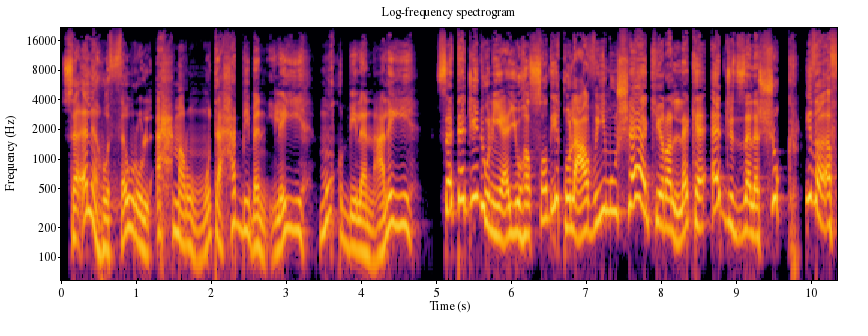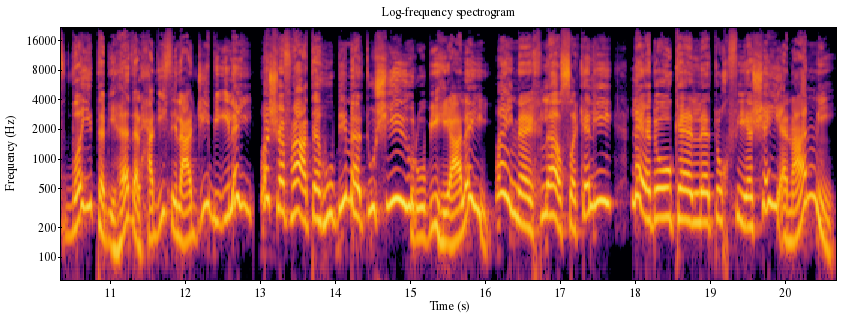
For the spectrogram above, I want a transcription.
سأله الثور الأحمر متحببا إليه مقبلا عليه ستجدني أيها الصديق العظيم شاكرا لك أجزل الشكر. إذا أفضيت بهذا الحديث العجيب إلي وشفعته بما تشير به علي وإن إخلاصك لي لا يدعوك ألا تخفي شيئا عني.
